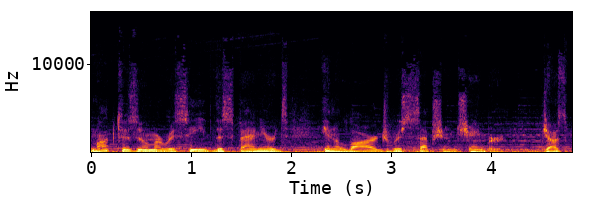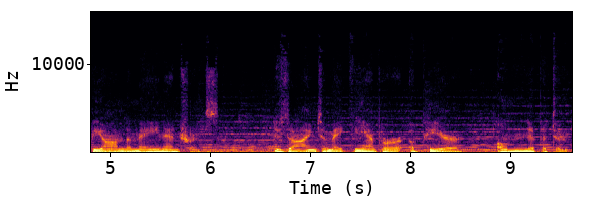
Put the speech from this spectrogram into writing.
Moctezuma received the Spaniards in a large reception chamber just beyond the main entrance, designed to make the emperor appear omnipotent.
